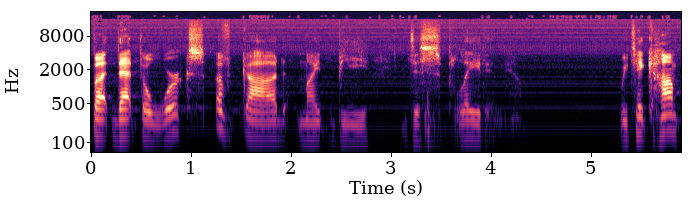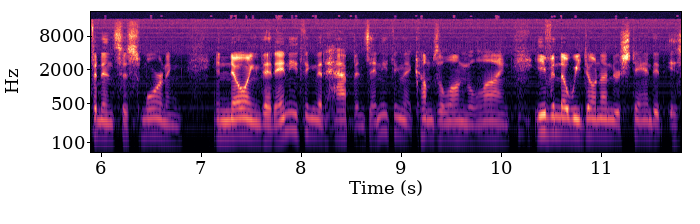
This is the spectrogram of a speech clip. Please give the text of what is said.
but that the works of God might be displayed in him. We take confidence this morning in knowing that anything that happens, anything that comes along the line, even though we don't understand it, is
